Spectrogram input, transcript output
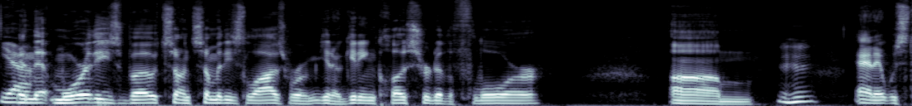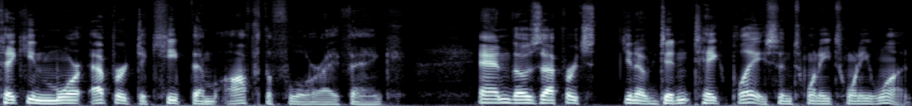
yeah. and that more of these votes on some of these laws were you know getting closer to the floor um and it was taking more effort to keep them off the floor i think and those efforts you know didn't take place in 2021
